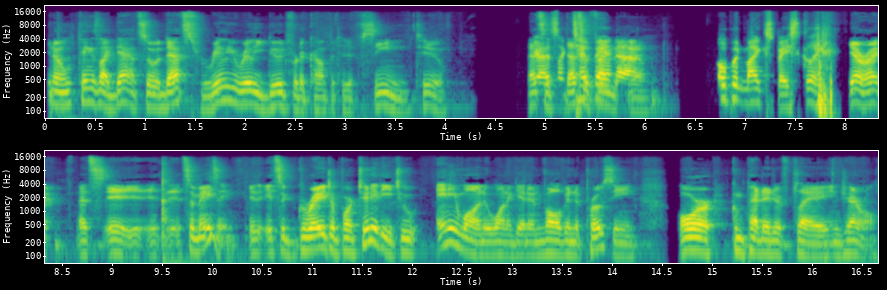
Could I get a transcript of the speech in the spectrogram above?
you know things like that. So that's really really good for the competitive scene too. That's Yeah, a, like that's a 10 fact. man, uh. Open mics, basically. Yeah, right. That's it, it, it's amazing. It, it's a great opportunity to anyone who want to get involved in the pro scene or competitive play in general.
